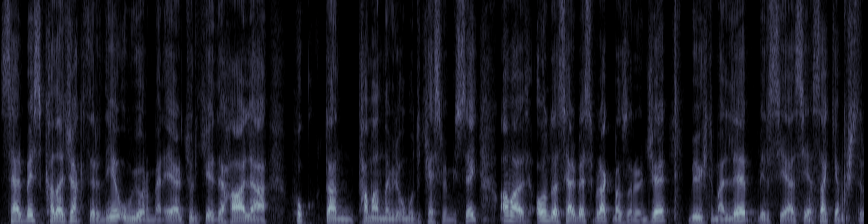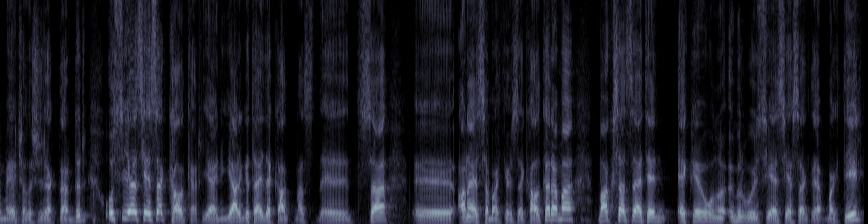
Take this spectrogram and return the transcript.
serbest kalacaktır diye umuyorum ben. Eğer Türkiye'de hala hukuktan tam anlamıyla umudu kesmemişsek ama onu da serbest bırakmazdan önce büyük ihtimalle bir siyasi yasak yapıştırmaya çalışacaklardır. O siyasi yasak kalkar. Yani Yargıtay'da kalkmazsa e, Anayasa Mahkemesi'nde kalkar ama maksat zaten Ekrem İmamoğlu'nu ömür boyu siyasi yasakla yapmak değil.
